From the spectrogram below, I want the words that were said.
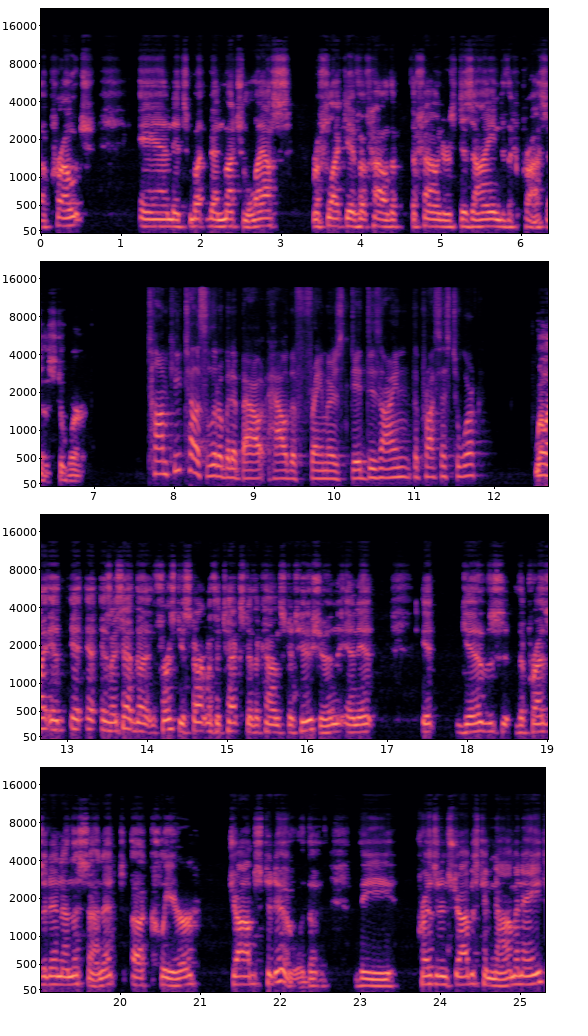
approach. And it's been much less reflective of how the, the founders designed the process to work. Tom, can you tell us a little bit about how the framers did design the process to work? Well, it, it, as I said, the, first you start with the text of the Constitution, and it it gives the president and the Senate uh, clear jobs to do. the The president's job is to nominate,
